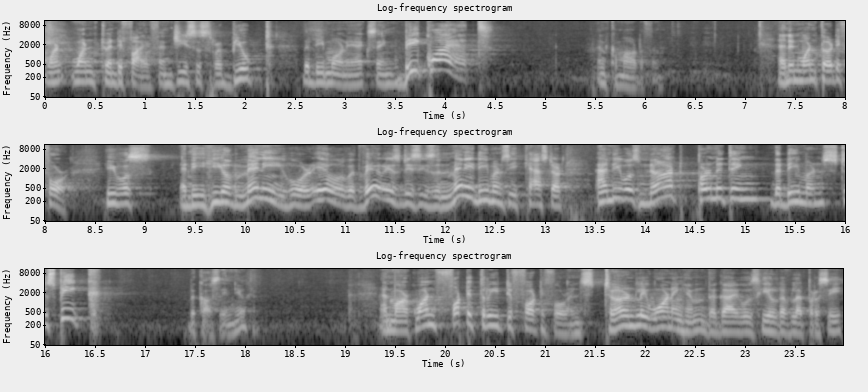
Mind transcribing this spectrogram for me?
125. And Jesus rebuked the demoniac, saying, Be quiet, and come out of him. And in 134, he was, and he healed many who were ill with various diseases, and many demons he cast out, and he was not permitting the demons to speak because they knew him. And Mark 1 43 to 44, and sternly warning him, the guy who was healed of leprosy,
